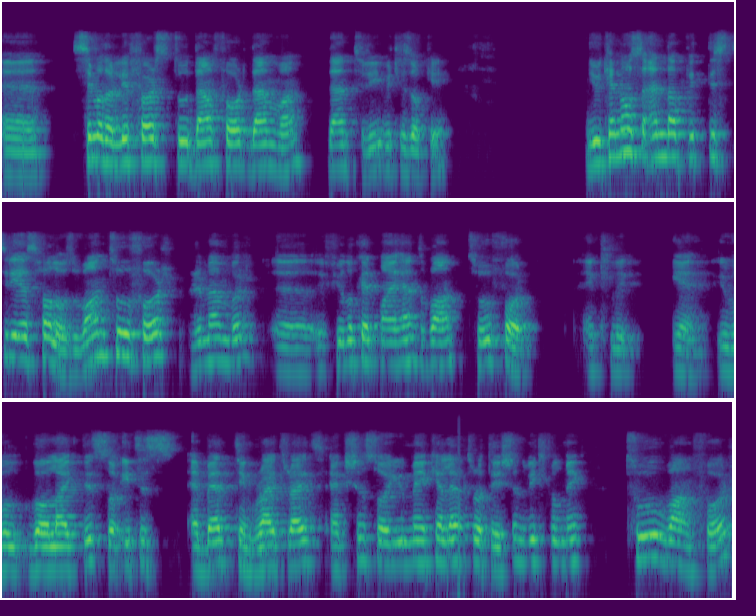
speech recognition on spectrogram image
Uh, Similarly, first two, then four, then one, then three, which is okay. You can also end up with this tree as follows. One, two, four. Remember, uh, if you look at my hand, one, two, four. Actually, yeah, you will go like this. So it is a bad thing, right, right action. So you make a left rotation, which will make two, one, four.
